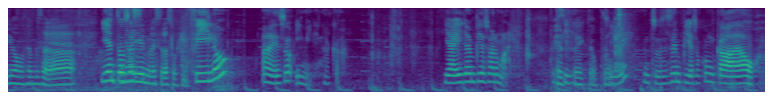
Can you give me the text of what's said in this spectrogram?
Y vamos a empezar a Y entonces nuestras hojitas. filo a eso y miren acá. Y ahí ya empiezo a armar. Sí, Perfecto, profe. ¿sí? Entonces empiezo con cada hoja.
